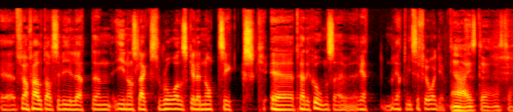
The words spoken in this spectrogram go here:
eh, framförallt av civilrätten i någon slags rålsk eller nozisk eh, tradition, så här, rätt, rättvisefrågor. Ja, just det, just det.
